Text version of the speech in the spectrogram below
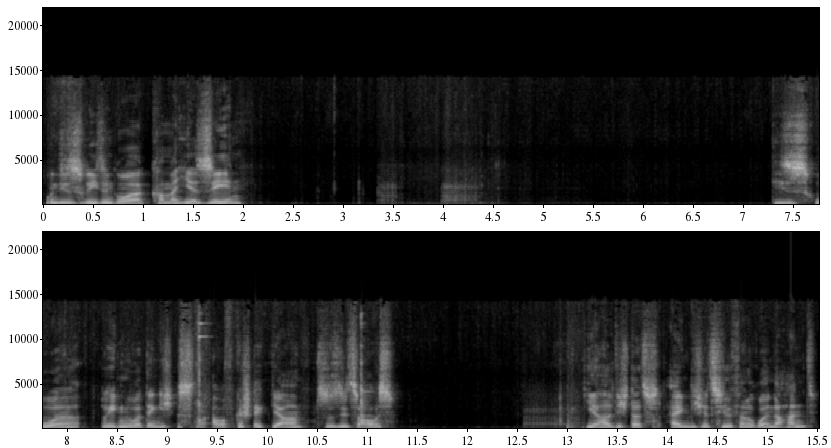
Und dieses Riesenrohr kann man hier sehen. Dieses Rohr, Regenrohr, denke ich, ist aufgesteckt. Ja, so sieht es aus. Hier halte ich das eigentliche Zielfernrohr in der Hand.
